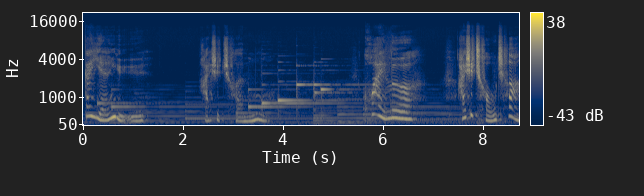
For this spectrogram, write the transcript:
该言语还是沉默？快乐还是惆怅？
